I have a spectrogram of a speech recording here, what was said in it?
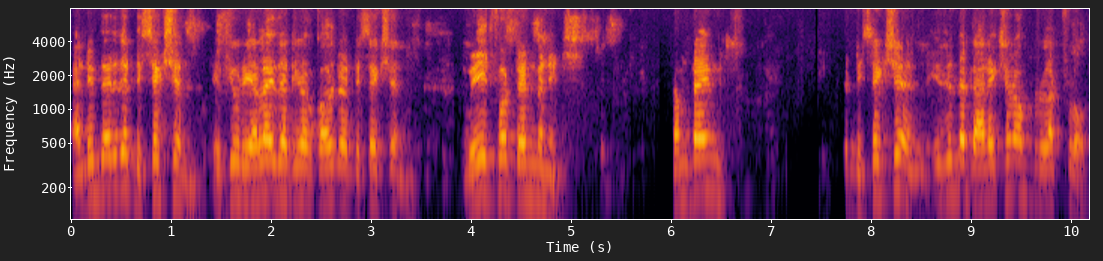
And if there is a dissection, if you realize that you have caused a dissection, wait for 10 minutes. Sometimes the dissection is in the direction of blood flow.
